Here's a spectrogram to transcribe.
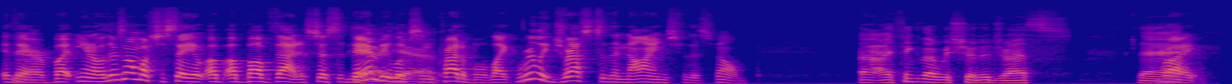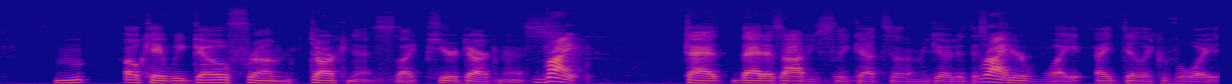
there, but you know, there's not much to say ab- above that. It's just that Yeah, Bambi looks yeah. incredible, like really dressed to the nines for this film. Uh, I think that we should address that. Right, m- Okay, we go from darkness, like pure darkness. right, That that is obviously Godzilla. We go to this Right. pure white idyllic void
